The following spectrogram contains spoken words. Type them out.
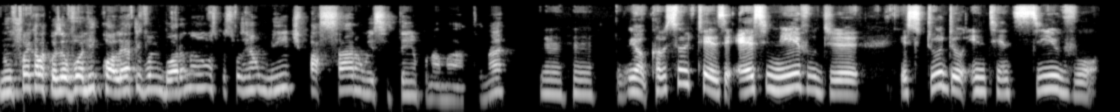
Não foi aquela coisa, eu vou ali, coleta e vou embora. Não, as pessoas realmente passaram esse tempo na mata, né? Uhum. Eu, com certeza. Esse nível de estudo intensivo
